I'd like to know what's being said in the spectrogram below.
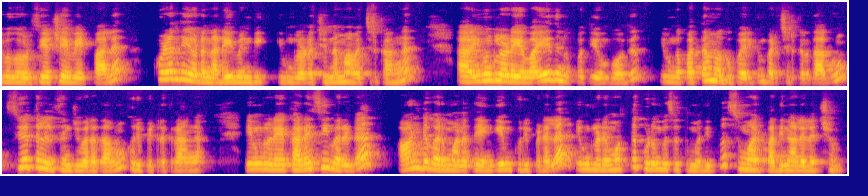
இவங்க ஒரு சுயேட்சை வேட்பாளர். குழந்தையோட நடைவண்டி இவங்களோட சின்னமா வச்சிருக்காங்க. இவங்களுடைய வயது முப்பத்தி ஒன்பது இவங்க பத்தாம் வகுப்பு வரைக்கும் படிச்சிருக்கிறதாகவும் சுயதொழில் செஞ்சு வரதாகவும் குறிப்பிட்டிருக்கிறாங்க. இவங்களுடைய கடைசி வருட ஆண்டு வருமானத்தை எங்கேயும் குறிப்பிடல. இவங்களோட மொத்த குடும்ப சொத்து மதிப்பு சுமார் பதினாலு லட்சம்.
